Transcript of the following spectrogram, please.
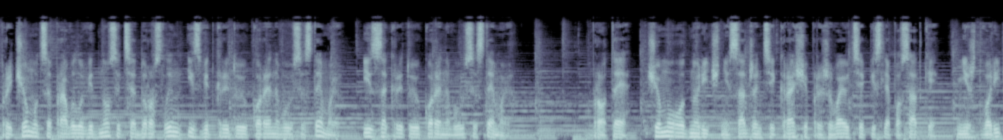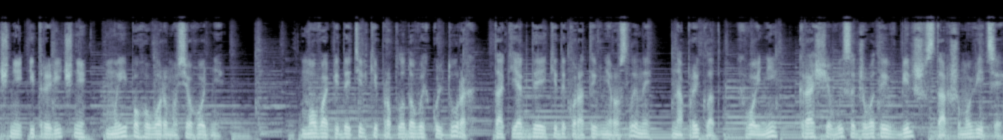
Причому це правило відноситься до рослин із відкритою кореневою системою і з закритою кореневою системою. Про те, чому однорічні саджанці краще приживаються після посадки, ніж дворічні і трирічні, ми й поговоримо сьогодні. Мова піде тільки про плодових культурах, так як деякі декоративні рослини, наприклад, хвойні, краще висаджувати в більш старшому віці.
